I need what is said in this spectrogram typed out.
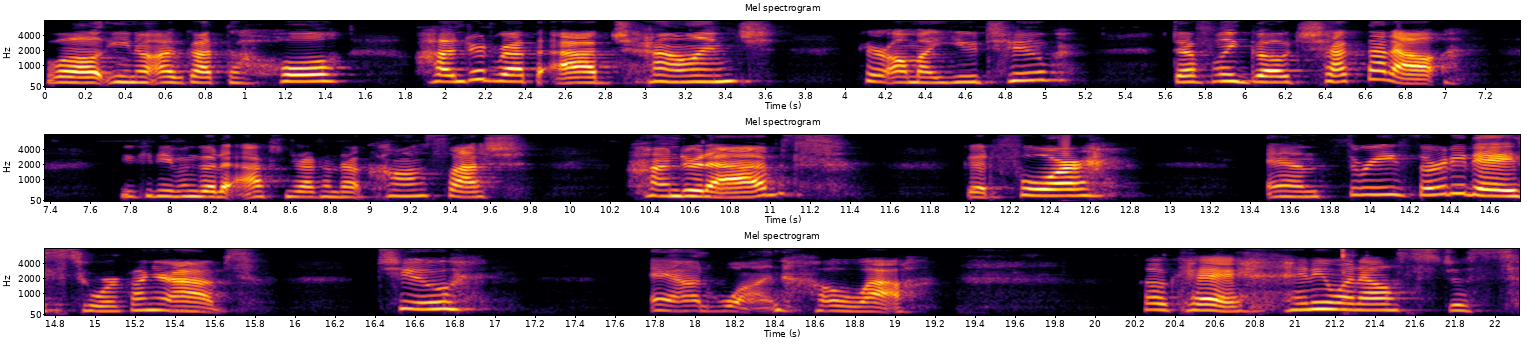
well, you know, I've got the whole 100 rep ab challenge here on my YouTube. Definitely go check that out. You can even go to actionjacquelyn.com slash 100 abs. Good. Four and three, 30 days to work on your abs. Two and one. Oh, wow. Okay, anyone else just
